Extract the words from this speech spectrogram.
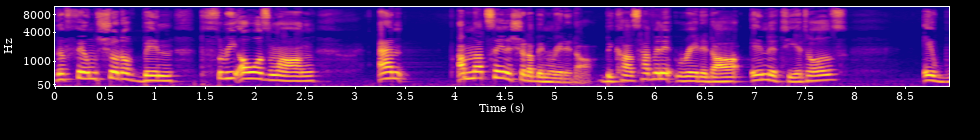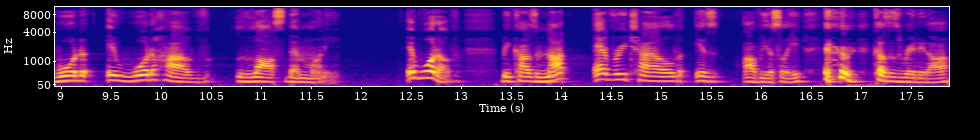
The film should have been three hours long, and I'm not saying it should have been rated R because having it rated R in the theaters, it would it would have lost them money. It would have because not every child is obviously because it's rated R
